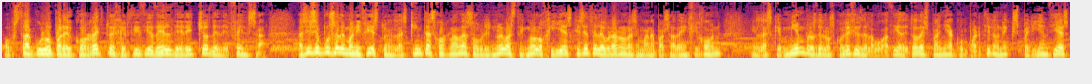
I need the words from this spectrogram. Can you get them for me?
obstáculo para el correcto ejercicio del derecho de defensa. Así se puso de manifiesto en las quintas jornadas sobre nuevas tecnologías que se celebraron la semana pasada en Gijón, en las que miembros de los colegios de la abogacía de toda España compartieron experiencias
